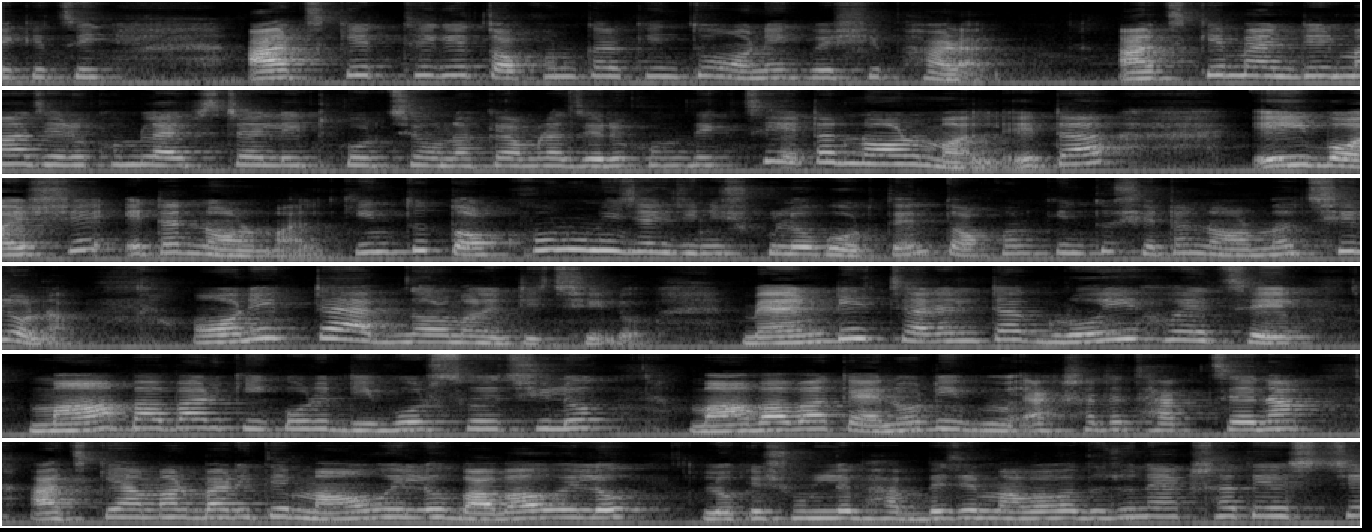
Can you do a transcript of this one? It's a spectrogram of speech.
দেখেছি, আজকের থেকে তখনকার কিন্তু অনেক বেশি ফারাক। আজকে ম্যান্ডির মা যেরকম লাইফস্টাইল লিড করছে, ওনাকে আমরা যেরকম দেখছি, এটা নর্মাল এটা এই বয়সে এটা নর্মাল কিন্তু তখন উনি যে জিনিসগুলো করতেন, তখন কিন্তু সেটা নর্মাল ছিল না। অনেকটা অ্যাবনর্মালিটি ছিল। ম্যান্ডির চ্যানেলটা গ্রোই হয়েছে। মা বাবার কি করে ডিভোর্স হয়েছিল? মা বাবা কেন একসাথে থাকছে না? আজকে আমার বাড়িতে মাও এলো, বাবাও এলো। লোকে শুনলে ভাববে যে মা বাবা দুজনে একসাথে এসছে।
